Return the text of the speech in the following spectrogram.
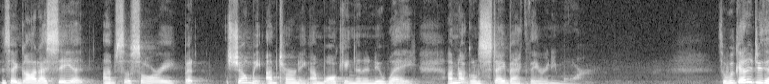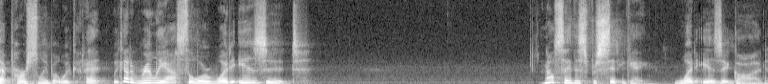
and say, God, I see it. I'm so sorry, but show me. I'm turning. I'm walking in a new way. I'm not going to stay back there anymore. So we've got to do that personally, but we've got to, we've got to really ask the Lord, what is it? And I'll say this for Citygate. What is it, God?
